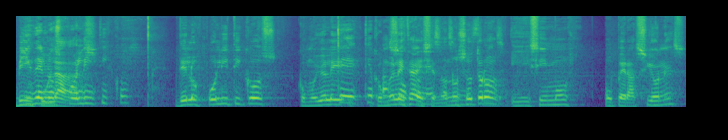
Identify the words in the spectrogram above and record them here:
¿Y de los políticos? De los políticos, como yo le, como le estaba diciendo, nosotros hicimos operaciones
